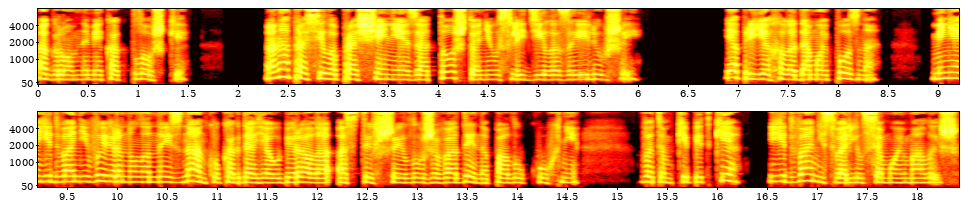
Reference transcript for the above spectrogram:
огромными, как плошки. Она просила прощения за то, что не уследила за Илюшей. Я приехала домой поздно. Меня едва не вывернуло наизнанку, когда я убирала остывшие лужи воды на полу кухни — в этом кипятке едва не сварился мой малыш.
